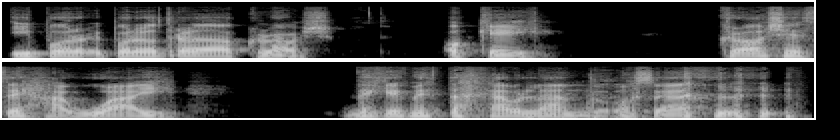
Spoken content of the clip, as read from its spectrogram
Y por, por el otro lado, Crush. Ok, Crush es de Hawái. ¿De qué me estás hablando? O sea,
